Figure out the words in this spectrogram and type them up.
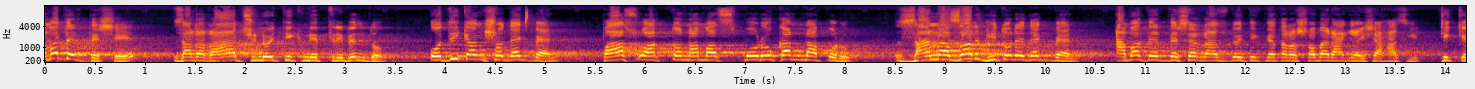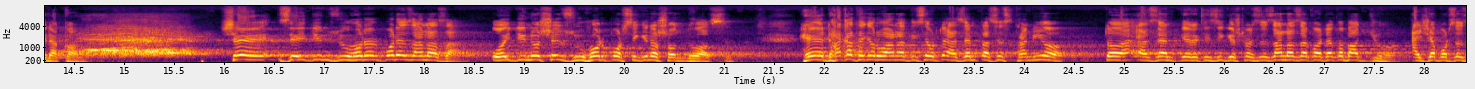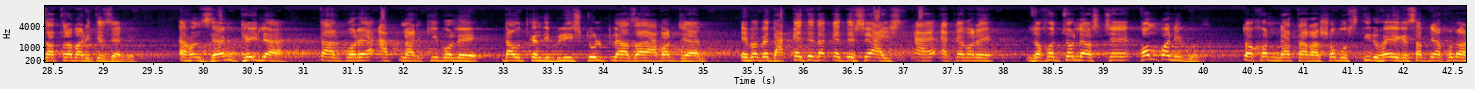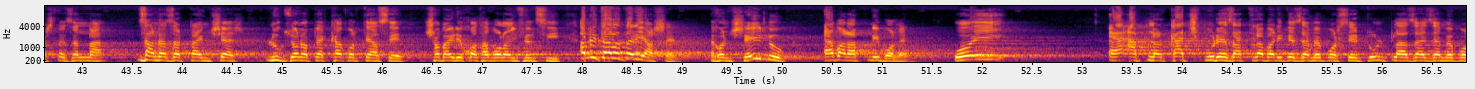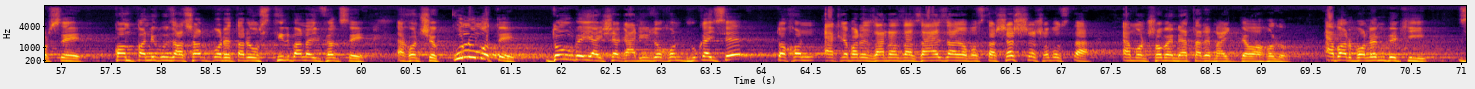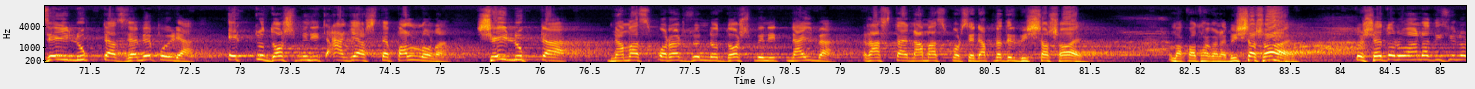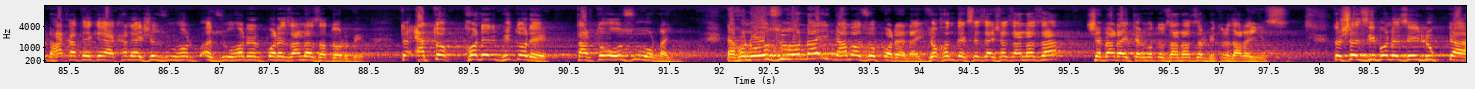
আমাদের দেশে যারা রাজনৈতিক নেতৃবৃন্দ, অধিকাংশ দেখবেন পাঁচ ওয়াক্ত নামাজ পড়ুক আর না পড়ুক, জানাজার ভিতরে দেখবেন আমাদের দেশের রাজনৈতিক নেতারা সবার আগে এসে হাজির। ঠিক কিনা কম সে যেই দিন জুহরের পরে জানাজা, ওই দিনও সে জুহর পড়ছে কিনা সন্দেহ আছে। হে, ঢাকা থেকে রোয়ানা দিছে, ওটা এজেন্ট আছে স্থানীয়, তো এজেন্টকে জিজ্ঞেস করছে, জানাজা কয়টা কো? বাদ জুহর। আইসা পড়ছে যাত্রা বাড়িতে যাবে। এখন জ্যাম ঠেইলা, তারপরে আপনার কি বলে, দাউদকান্দি ব্রিজ, টুল প্লাজায় আবার জ্যাম। এভাবে ধাক্কাইতে ধাক্কাইতে সে আইস একেবারে যখন চলে আসছে কোম্পানিগুলো তখন নেতারা সব স্থির হয়ে গেছে, আপনি এখনও আসতেছেন না। জানাজার টাইম শেষ, লোকজন অপেক্ষা করতে আছে, সবাই কথা বলাই ফেলছি, আপনি তাড়াতাড়ি আসেন। এখন সেই লোক, এবার আপনি বলেন, ওই আপনার কাজপুরে যাত্রাবাড়িতে জ্যামে পড়ছে, টুল প্লাজায় জ্যামে পড়ছে কোম্পানিগুলো আসার পরে তার অস্থির বানাই ফেলছে। এখন সে কোনো মতে দৌড়ে আইসা গাড়ি যখন ঢুকাইছে, তখন একেবারে জানাজা যায় যায় অবস্থা, শেষ শেষ অবস্থা, এমন সময় নেতারে মাইক দেওয়া হলো। এবার বলেন দেখি, যেই লোকটা জ্যামে পইড়া, একটু দশ মিনিট আগে আসতে পারল না, সেই লোকটা নামাজ পড়ার জন্য দশ মিনিট নাইবা রাস্তায় নামাজ পড়ছে, এটা আপনাদের বিশ্বাস হয়? আমার কথা না, বিশ্বাস হয়? তো সে তো রোয়ানা দিছিল ঢাকা থেকে, এখানে এসে জুহর, জুহরের পরে জানাজা ধরবে। তো এতক্ষণের ভিতরে তার তো অজুও নাই। এখন অজুও নাই, নামাজও পড়ে নাই। যখন দেখছে যে সে জানাজা, সে বেড়াইতের মতো জানাজার ভিতরে দাঁড়াই গেছে। তো সে জীবনে যেই লোকটা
